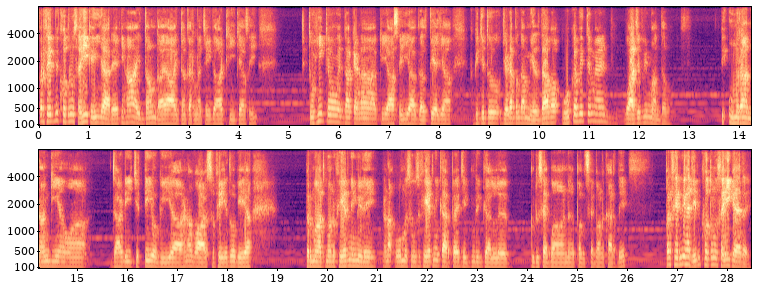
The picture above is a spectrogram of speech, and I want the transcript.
ਪਰ ਫਿਰ ਵੀ ਖੁਦ ਨੂੰ ਸਹੀ ਕਹੀ ਜਾ ਰਿਹਾ ਕਿ ਹਾਂ ਇਦਾਂ ਹੁੰਦਾ ਆ ਇਦਾਂ ਕਰਨਾ ਚਾਹੀਦਾ ਆ ਠੀਕ ਆ, ਸਹੀ। ਤੁਸੀਂ ਕਿਉਂ ਇਦਾਂ ਕਹਿਣਾ ਕਿ ਆ ਸਹੀ ਆ, ਗਲਤ ਆ ਜਾਂ ਕਿਉਂਕਿ ਜਦੋਂ ਜਿਹੜਾ ਬੰਦਾ ਮਿਲਦਾ ਵਾ, ਉਹ ਕਵੇ ਤੇ ਮੈਂ ਵਾਜਬ ਵੀ ਮੰਨਦਾ ਵਾ। ਵੀ ਉਮਰਾਂ ਲੰਘ ਗਈਆਂ ਵਾ, ਦਾੜੀ ਚਿੱਟੀ ਹੋ ਗਈ ਆ, ਹਨਾ, ਵਾਲ ਸਫੇਦ ਹੋ ਗਏ ਆ, ਪਰਮਾਤਮਾ ਨੂੰ ਫੇਰ ਨਹੀਂ ਮਿਲੇ, ਹਨਾ, ਉਹ ਮਹਿਸੂਸ ਫੇਰ ਨਹੀਂ ਕਰ ਪਏ ਜਿਹੜੀ ਗੱਲ ਗੁਰੂ ਸਾਹਿਬਾਨ, ਭਗਤ ਸਾਹਿਬਾਨ ਕਰਦੇ। ਪਰ ਫਿਰ ਵੀ ਹਜੇ ਵੀ ਖੁਦ ਨੂੰ ਸਹੀ ਕਹਿ ਰਹੇ।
